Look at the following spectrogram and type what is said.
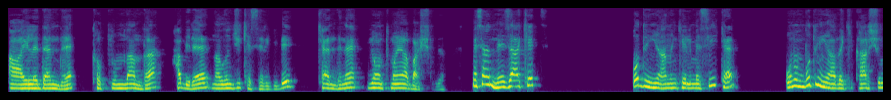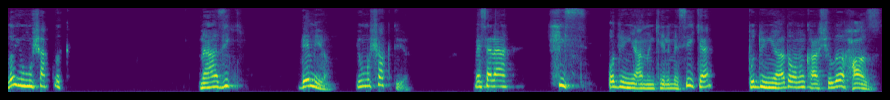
aileden de, toplumdan da habire nalıncı keseri gibi kendine yontmaya başlıyor. Mesela nezaket o dünyanın kelimesiyken onun bu dünyadaki karşılığı yumuşaklık. Nazik demiyor. Yumuşak diyor. Mesela his o dünyanın kelimesiyken bu dünyada onun karşılığı haz.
